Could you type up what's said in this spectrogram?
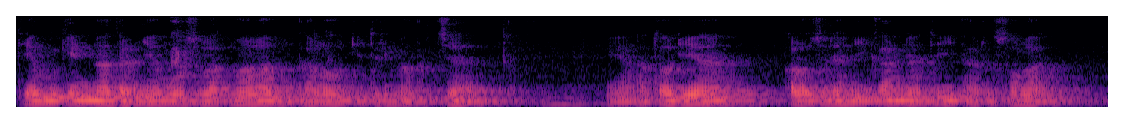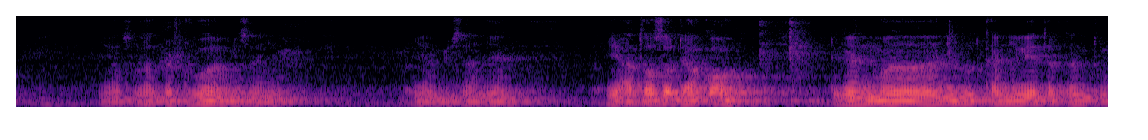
Dia mungkin nazarnya mau sholat malam kalau diterima kerja, ya atau dia kalau sudah nikah nanti harus sholat, ya sholat berdua misalnya, ya misalnya, ya atau sodako dengan menyebutkan nilai tertentu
